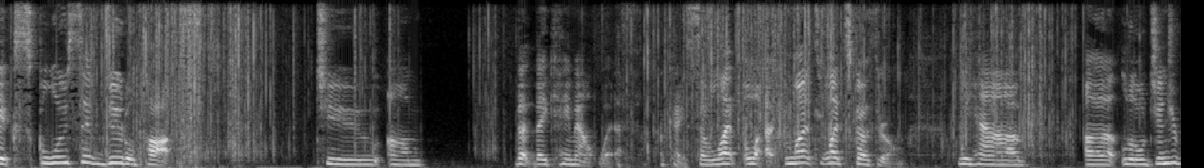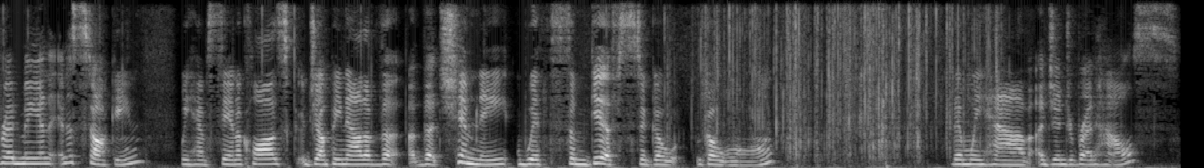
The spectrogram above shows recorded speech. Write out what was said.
exclusive Doodle Pops to um, that they came out with. Okay, so let, let, let's, let's go through them. We have a little gingerbread man in a stocking. We have Santa Claus jumping out of the, the chimney with some gifts to go, go along. Then we have a gingerbread house.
